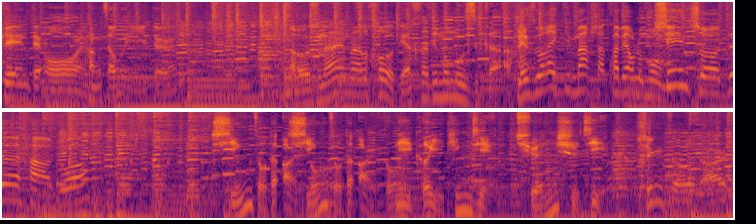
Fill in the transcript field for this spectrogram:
Клиенты Ор. Хангзаоиде. האוזניים ההלכות יחד עם המוזיקה Les oreilles qui marchent à travers le monde. 行走的耳朵，行走的耳朵，行走的耳朵，你可以听见全世界。 行走的耳朵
